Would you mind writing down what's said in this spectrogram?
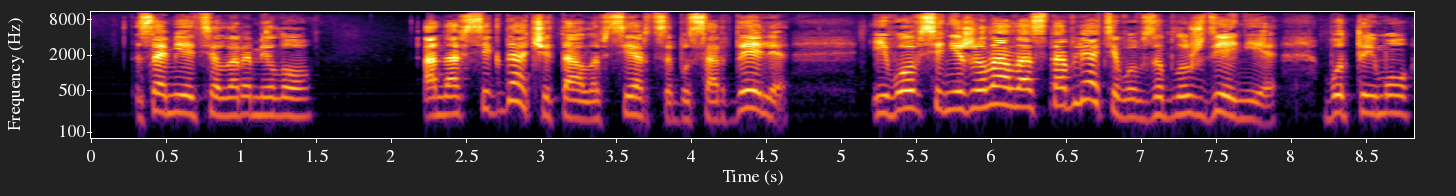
— заметила Рамило. Она всегда читала в сердце Бусарделя и вовсе не желала оставлять его в заблуждение, будто ему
